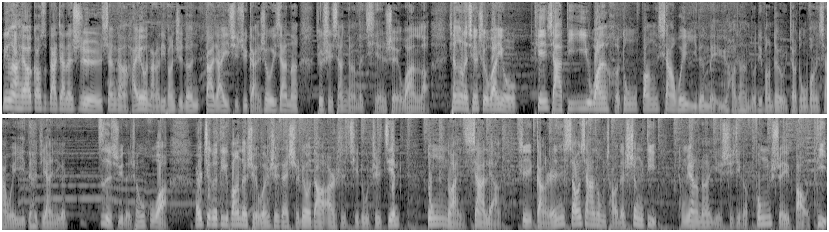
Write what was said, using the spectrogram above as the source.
另外还要告诉大家的是，香港还有哪个地方值得大家一起去感受一下呢？就是香港的浅水湾了。香港的浅水湾有。天下第一湾和东方夏威夷的美誉，好像很多地方都有叫东方夏威夷的这样一个自序的称呼啊。而这个地方的水温是在十六到二十七度之间，冬暖夏凉，是港人消夏弄潮的圣地。同样呢，也是这个风水宝地。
